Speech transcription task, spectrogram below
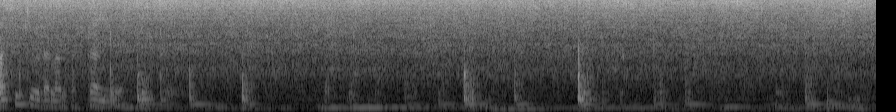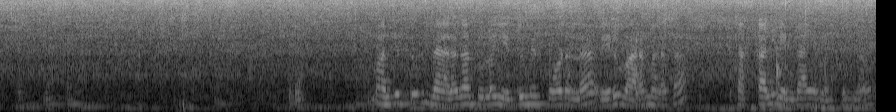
மசிச்சு விடலாம் தக்காளியை. மஞ்சள் மஞ்சத்தூள் மிளகாத்தூளும் எதுவுமே போடலை. வெறும் வரமிளகாய் தக்காளி வெங்காயம் மட்டும்தான்.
